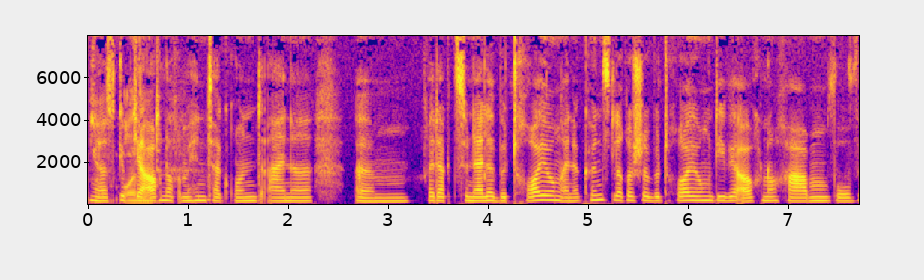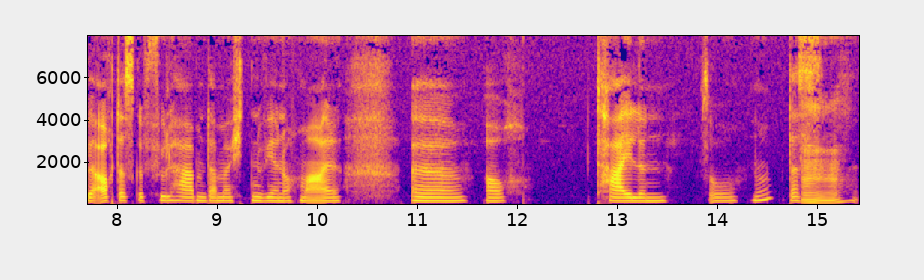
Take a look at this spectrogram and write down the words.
Ja, es gibt ja Und- auch noch im Hintergrund eine ähm, redaktionelle Betreuung, eine künstlerische Betreuung, die wir auch noch haben, wo wir auch das Gefühl haben, da möchten wir nochmal äh, auch teilen. So, ne? Das, Mhm.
